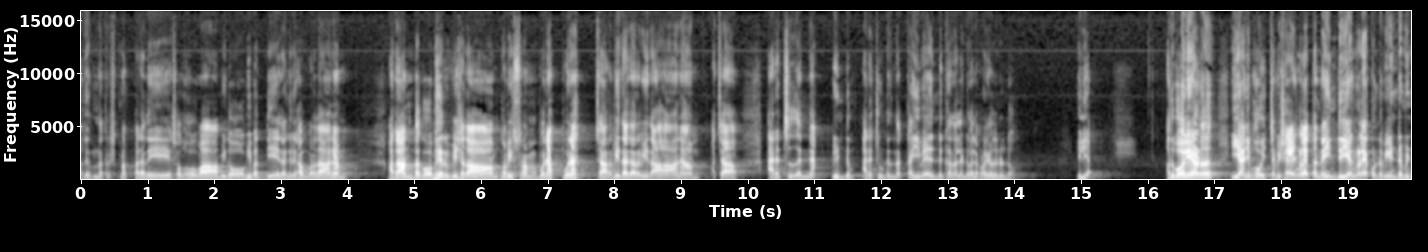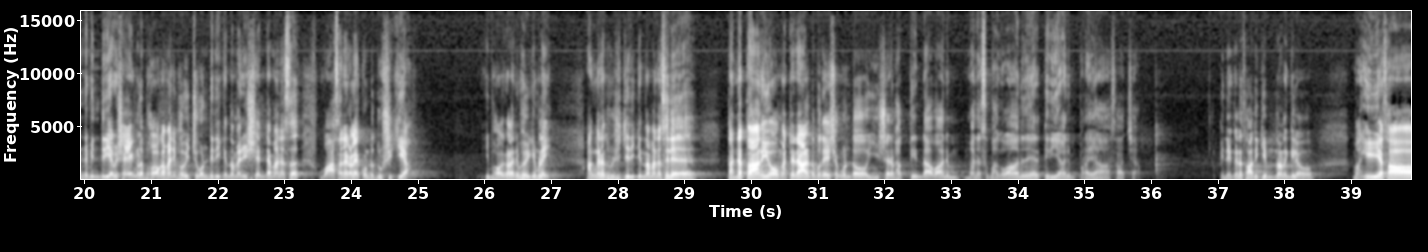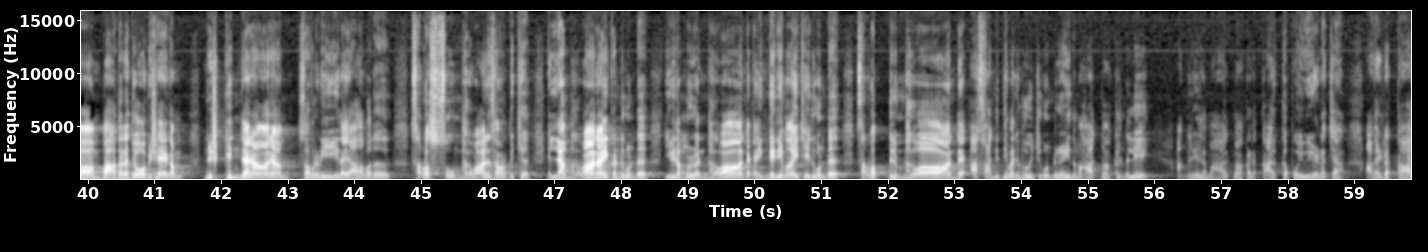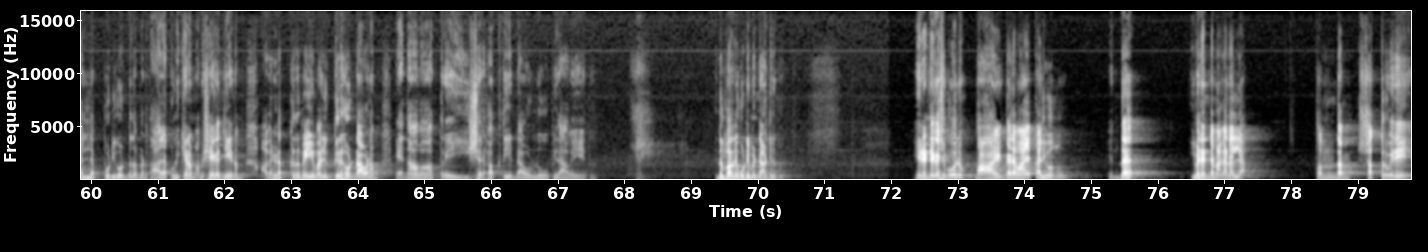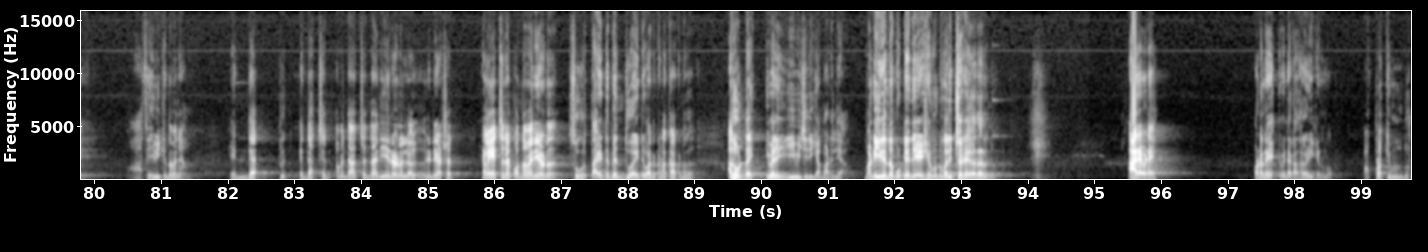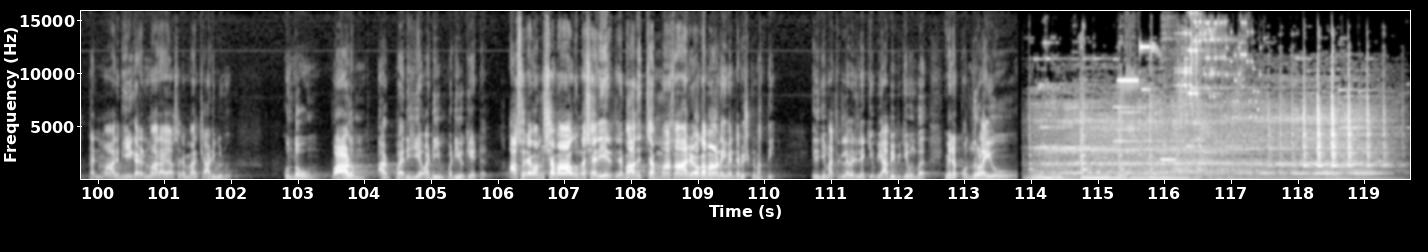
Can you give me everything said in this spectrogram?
അതിർന്ന കൃഷ്ണപരതേ സ്വതോവാമിതോഭിപദ്യേത ഗൃഹവ്രതാനം. അതാന്തഗോഭിർവിശദാം തമിശ്രം പുനഃ പുനഃ ചർവിത ചർവിതാനാം. അച്ഛാ അരച്ച് തന്നെ വീണ്ടും അരച്ചുകൊണ്ടിരുന്ന കൈ വേദനെടുക്കാൻ എന്നല്ലാണ്ട് വല്ല പ്രയോജനമുണ്ടോ? ഇല്ല. അതുപോലെയാണ് ഈ അനുഭവിച്ച വിഷയങ്ങളെ തന്നെ ഇന്ദ്രിയങ്ങളെ കൊണ്ട് വീണ്ടും വീണ്ടും ഇന്ദ്രിയ വിഷയങ്ങൾ ഭോഗം അനുഭവിച്ചു കൊണ്ടിരിക്കുന്ന മനുഷ്യന്റെ മനസ്സ് വാസനകളെ കൊണ്ട് ദുഷിക്കുക. ഈ ഭോഗങ്ങൾ അനുഭവിക്കുമ്പോഴേ അങ്ങനെ ദുഷിച്ചിരിക്കുന്ന മനസ്സിൽ തന്നെത്താനെയോ മറ്റൊരാളുടെ ഉപദേശം കൊണ്ടോ ഈശ്വരഭക്തി ഉണ്ടാവാനും മനസ്സ് ഭഗവാന് നേരെ തിരിയാനും പ്രയാസാച്ച. പിന്നെ എങ്ങനെ സാധിക്കും എന്നാണെങ്കിലോ മഹീയസാം പാദരജോഭിഷേകം നിഷ്കിഞ്ചനാനാം സവൃണീതയാവത്. സർവസ്വവും ഭഗവാന് സമർപ്പിച്ച് എല്ലാം ഭഗവാനായി കണ്ടുകൊണ്ട് ജീവിതം മുഴുവൻ ഭഗവാന്റെ കൈങ്കര്യമായി ചെയ്തുകൊണ്ട് സർവത്തിലും ഭഗവാന്റെ ആ സാന്നിധ്യം അനുഭവിച്ചു കൊണ്ട് കഴിയുന്ന മഹാത്മാക്കളുണ്ടല്ലേ? അങ്ങനെയുള്ള മഹാത്മാക്കളുടെ കാൽക്ക പോയി വീണച്ച അവരുടെ കാലിലെ പൊടി കൊണ്ട് നമ്മുടെ താല കുളിക്കണം അഭിഷേകം ചെയ്യണം അവരുടെ കൃപയും അനുഗ്രഹം ഉണ്ടാവണം. എന്നാൽ മാത്രമേ ഈശ്വരഭക്തി ഉണ്ടാവുള്ളൂ പിതാവേ എന്ന്. ഇതും പറഞ്ഞ് കുട്ടി മിണ്ടാണ്ടിരുന്നു. ഹിരണ്യകശിപുവിനും ഭയങ്കരമായ കലി വന്നു. എന്ത്? ഇവൻ എന്റെ മകനല്ല. സ്വന്തം ശത്രുവിനെ ആ സേവിക്കുന്നവനാണ് എന്റെ എന്റെ അച്ഛൻ അവന്റെ അച്ഛന്റെ അനിയനാണല്ലോ ഹിരണ്യാക്ഷൻ. ഇളയച്ചനെ കൊന്നവനെയാണ് സുഹൃത്തായിട്ട് ബന്ധുവായിട്ട് ഇവൻ കണക്കാക്കുന്നത്. അതുകൊണ്ട് ഇവന് ജീവിച്ചിരിക്കാൻ പാടില്ല. മടിയിലിരുന്ന കുട്ടിയെ ദേഷ്യം കൊണ്ട് വലിച്ചൊരു ഏറെറിഞ്ഞു ആരെവിടെ? ഉടനെ ഇവന്റെ കഥ കഴിക്കണം അപ്പളക്കും ദുഷ്ടന്മാർ ഭീകരന്മാരായ അസുരന്മാർ ചാടി വീണു. കുന്തവും വാളും അ- വലിയ വടിയും വടിയൊക്കെ ആയിട്ട്. അസുരവംശമാകുന്ന ശരീരത്തിന് ബാധിച്ച മഹാരോഗമാണ് ഇവന്റെ വിഷ്ണുഭക്തി. ഇനി മറ്റുള്ളവരിലേക്ക് വ്യാപിപ്പിക്കും മുമ്പ് ഇവനെ കൊന്നുകളയൂ.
